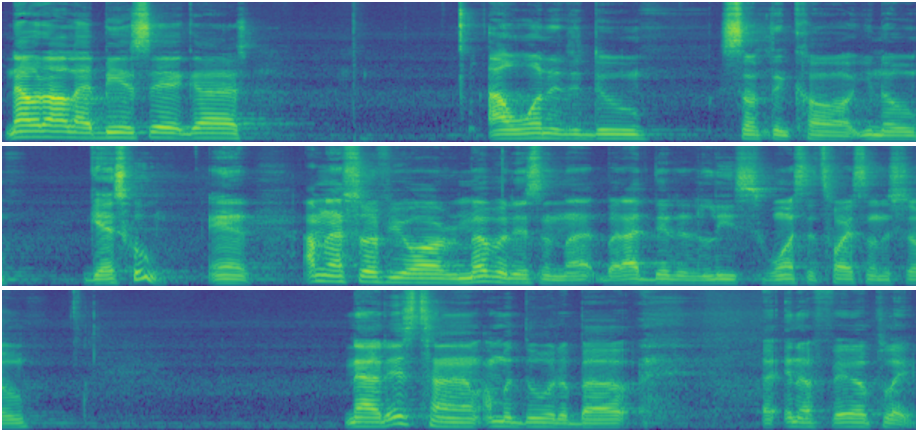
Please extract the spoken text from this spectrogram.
Now with all that being said, guys, I wanted to do something called, you know, guess who? And I'm not sure if you all remember this or not, but I did it at least once or twice on the show. Now this time I'm gonna do it about an NFL player,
